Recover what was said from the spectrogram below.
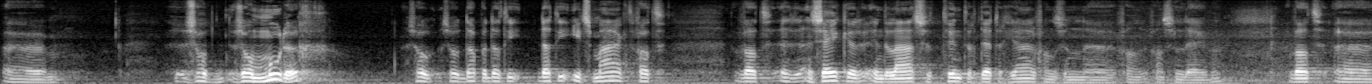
ehm, zo, zo moedig, zo, zo dapper, dat hij, dat hij iets maakt wat wat, en zeker in de laatste 20, 30 jaar van zijn, uh, van, van zijn leven, wat, uh,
